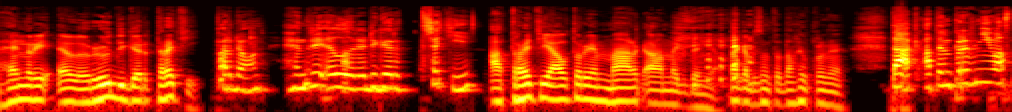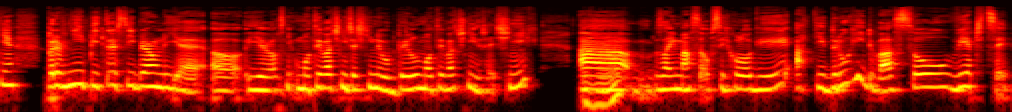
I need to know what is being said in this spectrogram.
Henry L. Rüdiger třetí. Pardon, Henry L. Rüdiger třetí. A třetí autor je Mark A. McDaniel. tak, aby jsme to dali úplně. Tak a ten první vlastně, první Peter C. Brown je, uh, je vlastně motivační řečník, nebo byl motivační řečník a uh-huh. zajímá se o psychologii a ti druhý dva jsou vědci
